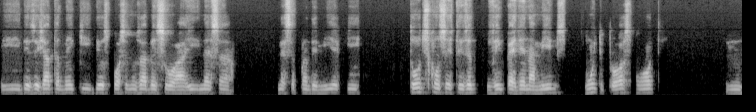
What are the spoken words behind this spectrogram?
e desejar também que Deus possa nos abençoar aí nessa, nessa pandemia que todos com certeza vêm perdendo amigos muito próximos. Ontem, em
